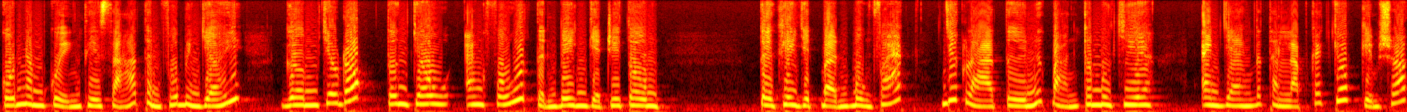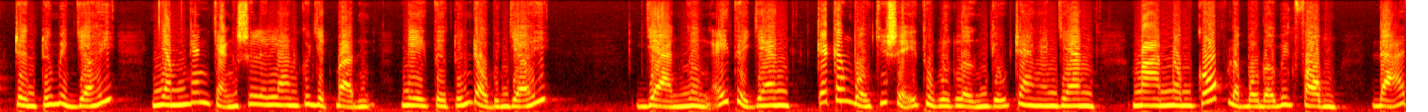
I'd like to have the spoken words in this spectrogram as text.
Của năm quyện thị xã thành phố biên giới gồm Châu Đốc, Tân Châu, An Phú, Tịnh Biên và Tri Tôn. Từ khi dịch bệnh bùng phát, nhất là từ nước bạn Campuchia, An Giang đã thành lập các chốt kiểm soát trên tuyến biên giới nhằm ngăn chặn sự lây lan của dịch bệnh ngay từ tuyến đầu biên giới. Và ngần ấy thời gian, các cán bộ chiến sĩ thuộc lực lượng vũ trang An Giang mà nòng cốt là bộ đội biên phòng đã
